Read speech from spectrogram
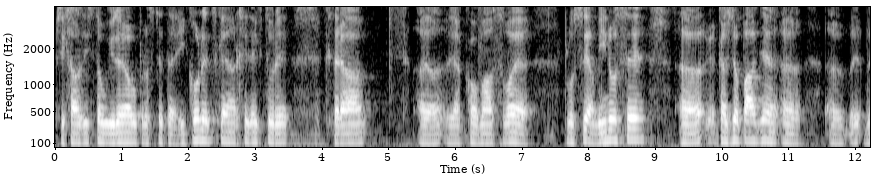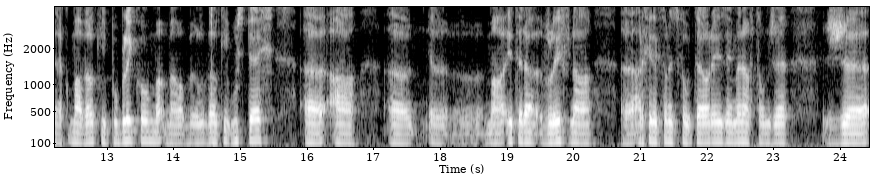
přichází s tou ideou prostě té ikonické architektury, která jako má svoje plusy a mínusy. Každopádně má velký publikum, má velký úspěch eh, a eh, má i teda vliv na architektonickou teorii, zejména v tom, že, že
